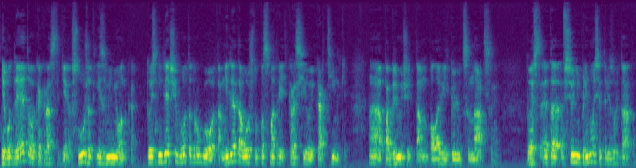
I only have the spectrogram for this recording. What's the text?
И вот для этого как раз таки служит измененка. То есть не для чего-то другого, там, не для того, чтобы посмотреть красивые картинки, а, поглючить, там, половить галлюцинации. То есть это все не приносит результата.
